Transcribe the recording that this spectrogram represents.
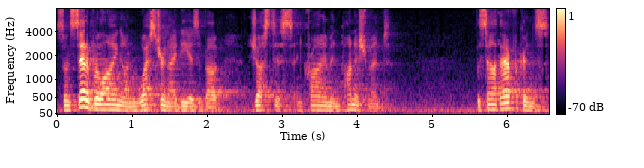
So instead of relying on Western ideas about justice and crime and punishment, the South Africans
